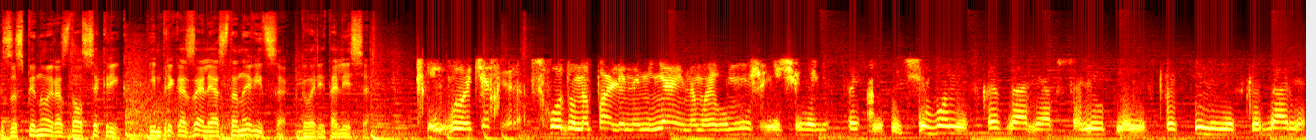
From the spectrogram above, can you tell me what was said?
за спиной раздался крик. Им приказали остановиться, говорит Олеся. Было четверо. Сходу напали на меня и на моего мужа. Ничего не спросили. Ничего не сказали абсолютно. Не спросили, не сказали.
